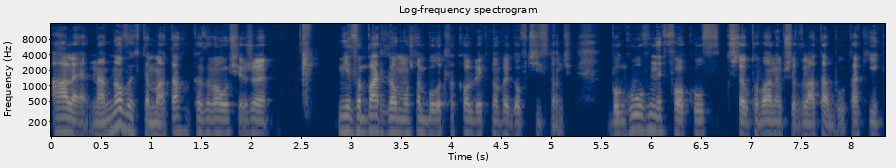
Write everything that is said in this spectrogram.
Ale na nowych tematach okazywało się, że nie za bardzo można było cokolwiek nowego wcisnąć, bo główny fokus kształtowany przez lata był taki,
